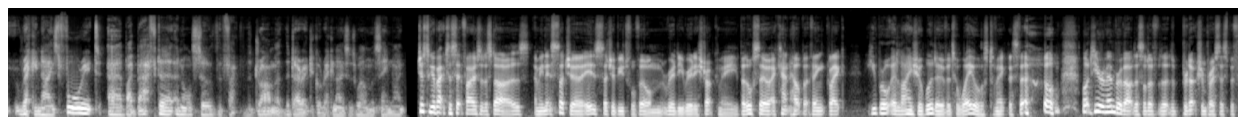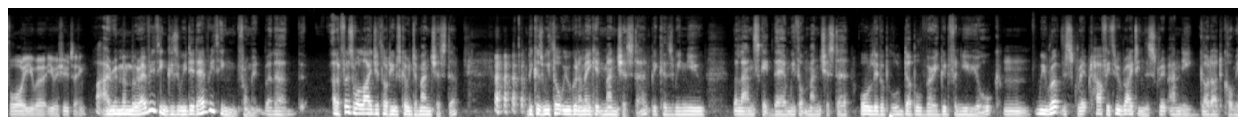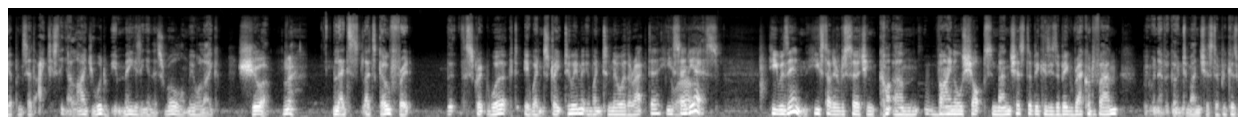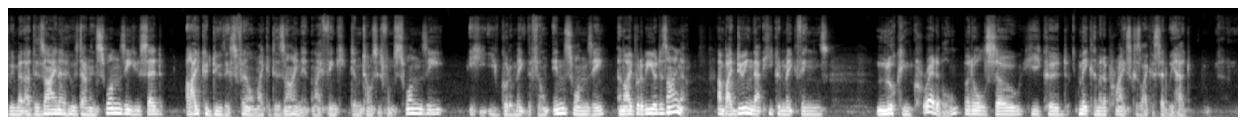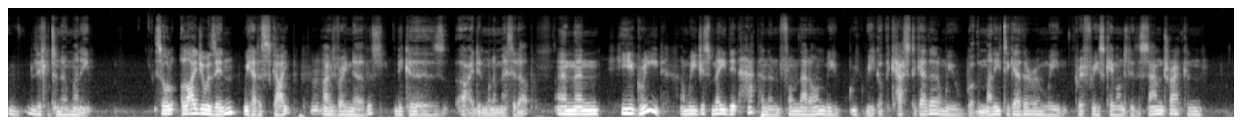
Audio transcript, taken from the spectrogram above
recognized for it uh, by BAFTA, and also the fact that the drama, the director got recognized as well on the same night. Just to go back to Set Fire to the Stars, I mean, it's such a it is such a beautiful film. Really, really struck me. But also, I can't help but think like you brought Elijah Wood over to Wales to make this film. what do you remember about the sort of the, the production process before you were you were shooting? I remember everything because we did everything from it. But uh, uh, first of all, Elijah thought he was going to Manchester because we thought we were going to make it in Manchester because we knew the landscape there and we thought Manchester or Liverpool double very good for New York. We wrote the script. Halfway through writing the script, Andy Goddard called me up and said, "I just think Elijah Wood would be amazing in this role." And we were like, "Sure, let's let's go for it." The, the script worked. It went straight to him. It went to no other actor. He said yes he was in. He started researching um, vinyl shops in Manchester because he's a big record fan. We were never going to Manchester because we met our designer who was down in Swansea who said, I could do this film, I could design it. And I think Dylan Thomas is from Swansea. He, you've got to make the film in Swansea, and I've got to be your designer. And by doing that, he could make things look incredible, but also he could make them at a price because, like I said, we had little to no money. So Elijah was in. We had a Skype. Mm-hmm. I was very nervous because I didn't want to mess it up. And then he agreed, and we just made it happen. And from that on, we, we, we got the cast together, and we got the money together, and we Gruff Rhys came on to do the soundtrack, and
